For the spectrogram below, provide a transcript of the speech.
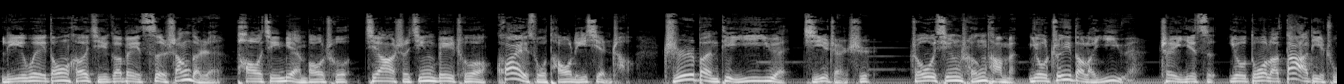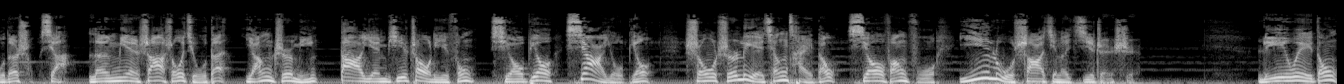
李卫东和几个被刺伤的人跑进面包车，驾驶金杯车快速逃离现场，直奔第一医院急诊室。周星成他们又追到了医院，这一次又多了大地主的手下，冷面杀手九蛋、杨之明、大眼皮赵立峰、小彪夏有彪，手持猎枪、菜刀、消防斧，一路杀进了急诊室。李卫东、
